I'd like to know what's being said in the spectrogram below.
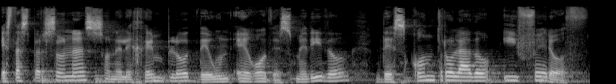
Estas personas son el ejemplo de un ego desmedido, descontrolado y feroz.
